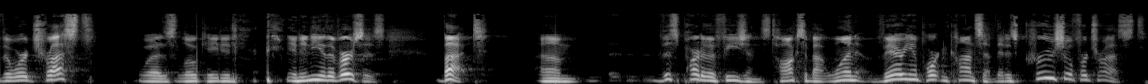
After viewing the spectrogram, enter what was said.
the word trust was located in any of the verses. But um, this part of Ephesians talks about one very important concept that is crucial for trust.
